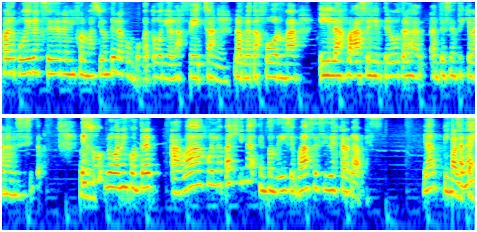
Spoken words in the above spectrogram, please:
para poder acceder a la información de la convocatoria, las fechas, mm. la plataforma y las bases, entre otras antecedentes que van a necesitar. Mm. Eso lo van a encontrar abajo en la página en donde dice bases y descargables. ¿Ya? Pinchan ahí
